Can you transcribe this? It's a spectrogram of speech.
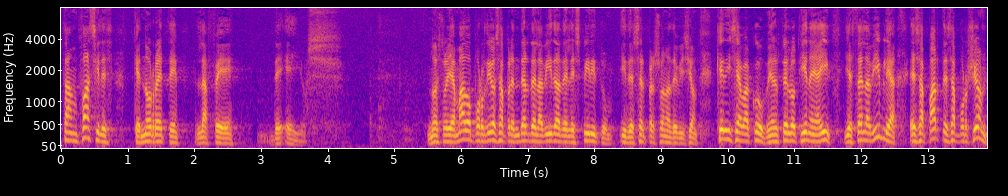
tan fáciles que no rete la fe de ellos. Nuestro llamado por Dios a aprender de la vida del Espíritu y de ser personas de visión. ¿Qué dice Habacuc? Mira, usted lo tiene ahí y está en la Biblia, esa parte, esa porción,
